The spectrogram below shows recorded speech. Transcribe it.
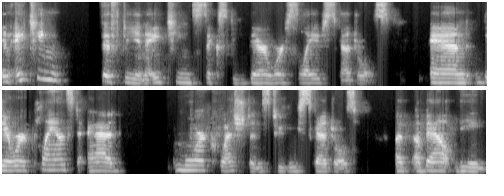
In 1850 and 1860, there were slave schedules and there were plans to add more questions to these schedules about the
